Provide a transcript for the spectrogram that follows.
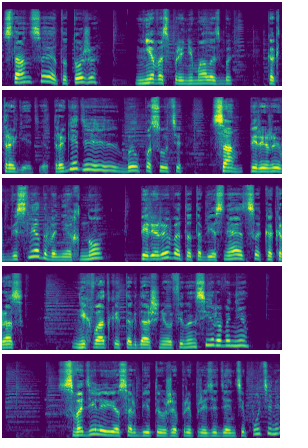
станция, это тоже не воспринималось бы как трагедия. Трагедией был, по сути, сам перерыв в исследованиях, но перерыв этот объясняется как раз нехваткой тогдашнего финансирования. Сводили ее с орбиты уже при президенте Путине,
